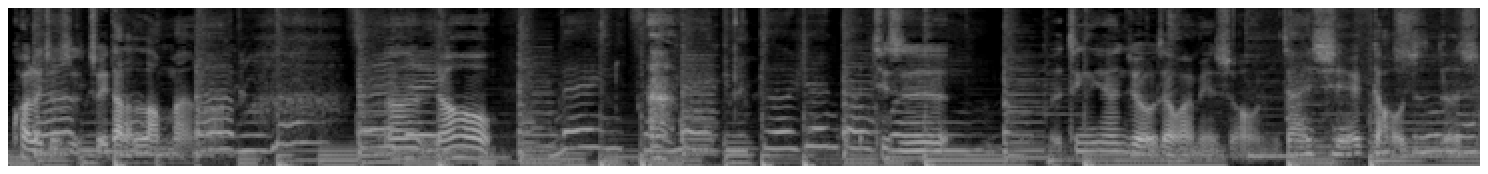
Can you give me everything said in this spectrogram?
快乐就是最大的浪漫啊。嗯，然后。其实今天就在外面的时候，你在写稿子的时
